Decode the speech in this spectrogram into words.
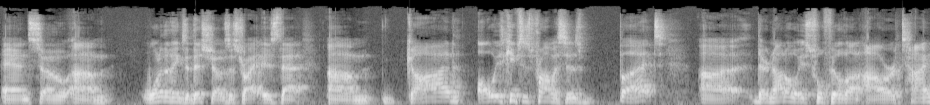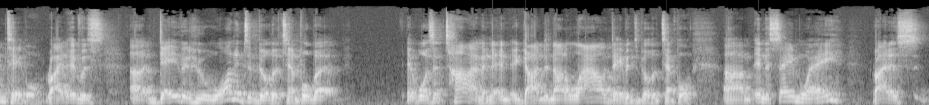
And so um, one of the things that this shows us, right, is that um, God always keeps his promises, but uh, they're not always fulfilled on our timetable, right? It was uh, David who wanted to build a temple, but it wasn't time, and, and God did not allow David to build a temple. Um, in the same way, right, as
